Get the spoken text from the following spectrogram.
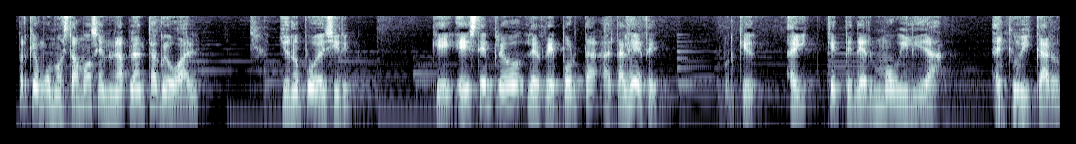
porque como estamos en una planta global, yo no puedo decir que este empleo le reporta a tal jefe, porque hay que tener movilidad, hay que ubicar.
